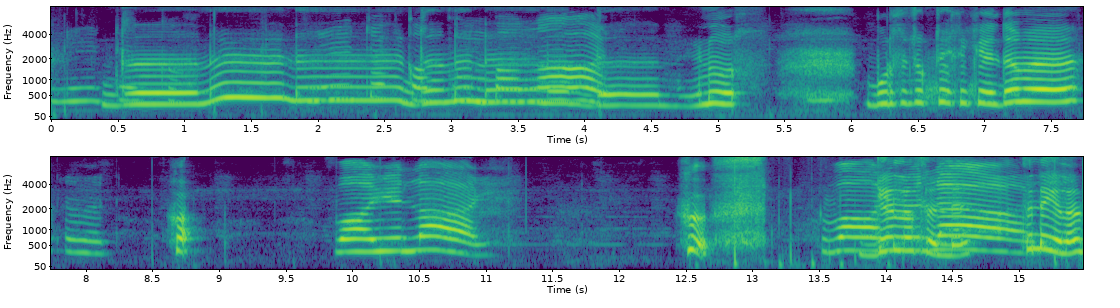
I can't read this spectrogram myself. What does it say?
Nerede? Dınını, dınını, kaplumbağalar? dın. Yunus. Burası çok tehlikeli değil mi? Evet. Ha. Vaylar. Hı. Vaylar. Gel lan sen de. Sen de gel lan.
